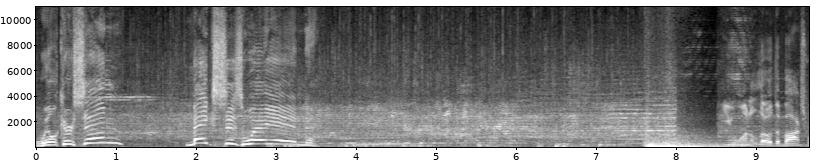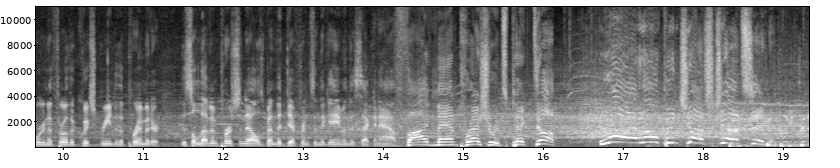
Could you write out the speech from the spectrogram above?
Wilkerson makes his way in. You want to load the box, we're going to throw the quick screen to the perimeter. This 11 personnel has been the difference in the game in the second half. Five-man pressure, it's picked up. Wide open, Josh Johnson.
